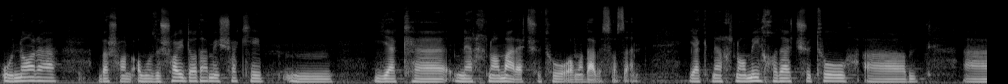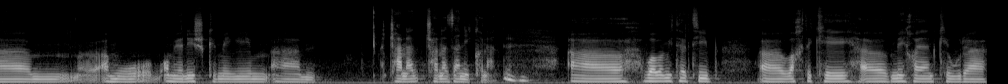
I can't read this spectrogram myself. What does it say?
اونا را برشان آموزش های داده میشه که یک نرخنامه را چطور آماده بسازن. یک نرخنامه خود چطور امو آمیانیش که میگیم چنه زنی کنن. و به می ترتیب وقتی که می‌خواین که او را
